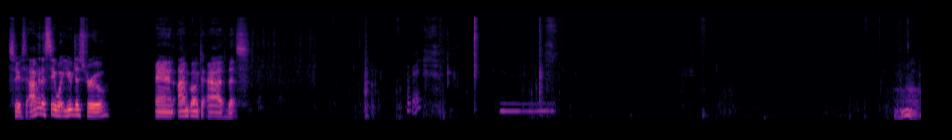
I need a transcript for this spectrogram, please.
So you say, I'm going to see what you just drew, and I'm going to add this. Okay. Oh.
